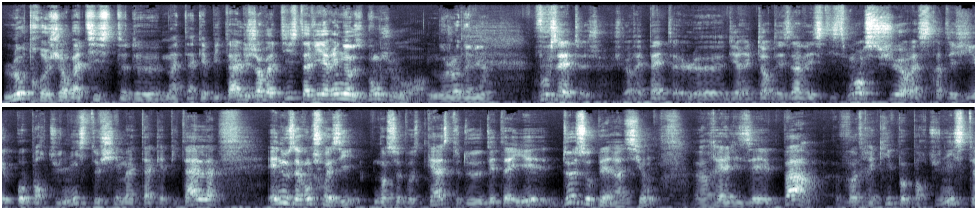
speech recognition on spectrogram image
l'autre Jean-Baptiste de Mata Capital, Jean-Baptiste Avierinos. Bonjour. Bonjour Damien. Vous êtes, je, le répète, le directeur des investissements sur la stratégie opportuniste chez Mata Capital. Et nous avons choisi dans ce podcast de détailler deux opérations euh, réalisées par votre équipe opportuniste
